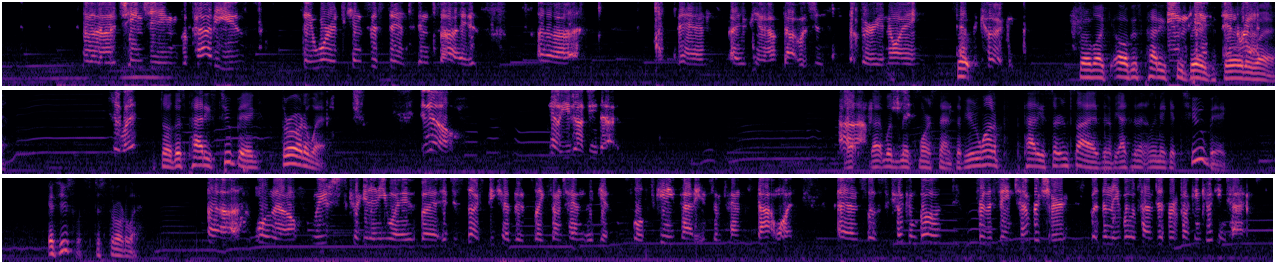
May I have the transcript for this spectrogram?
uh, changing the patties. They weren't consistent in size, uh, and I, you know, that was just very annoying So, as a cook. so like, oh, this patty's too And- big, and- throw and it away. So what? So this patty's too big, throw it away. No, no, you don't do that. That, Um, that would make just- more sense. If you want a patty a certain size, and if you accidentally make it too big, it's useless. Just throw it away. Uh, well, no, we just cook it anyway, but it just sucks because it's like sometimes it gets a little skinny patty and sometimes a fat one. And I'm supposed to cook them both for the same temperature, but then they both have different fucking cooking times.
